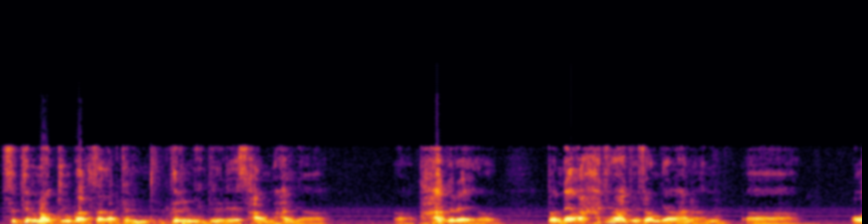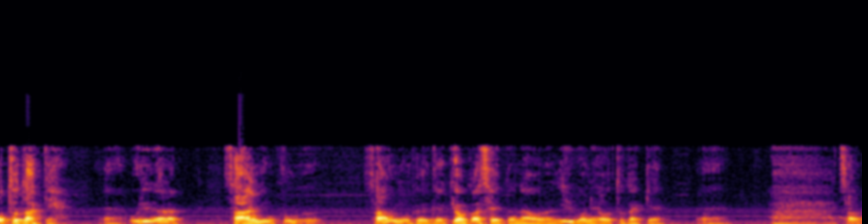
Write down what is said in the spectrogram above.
스티븐 호킹 박사 같은 그런 이들의 삶 하면 어, 다 그래요. 또 내가 아주 아주 존경하는 어, 오토답게 예, 우리나라 4학년 구 4학년 그저 교과서에도 나오는 일본의 오토답게 예. 아 참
